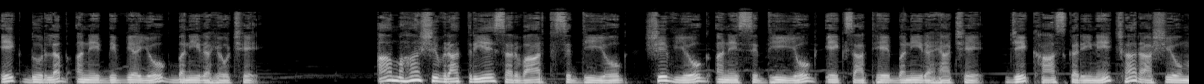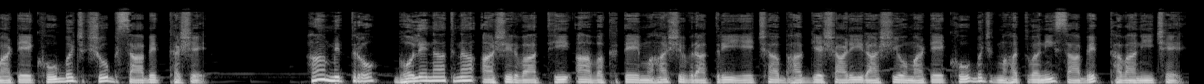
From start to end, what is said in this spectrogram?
એક દુર્લભ અને દિવ્ય યોગ બની રહ્યો છે. આ મહાશિવરાત્રિએ સર્વાર્થ સિદ્ધિ યોગ શિવ અને સિદ્ધિ યોગ એકસાથે બની રહ્યા છે. જે ખાસ કરીને છ રાશિઓ માટે ખૂબ જ શુભ સાબિત થશે. હા મિત્રો, ભોલેનાથના આશીર્વાદથી આ વખતે મહાશિવરાત્રિ એ છ ભાગ્યશાળી રાશિઓ માટે ખૂબ જ મહત્વની સાબિત થવાની છે.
